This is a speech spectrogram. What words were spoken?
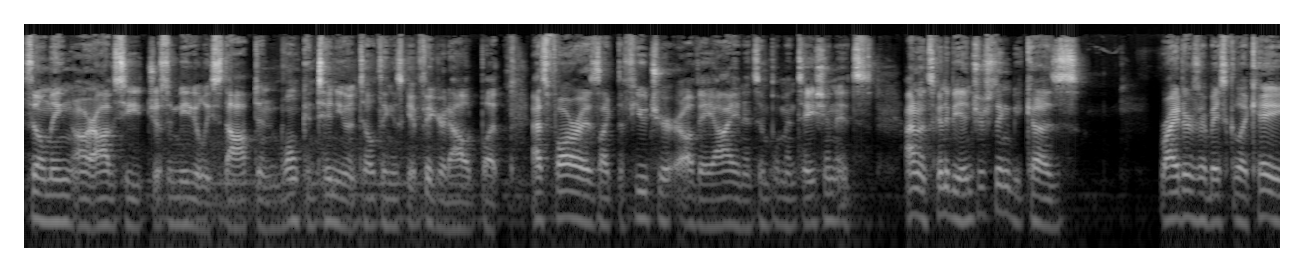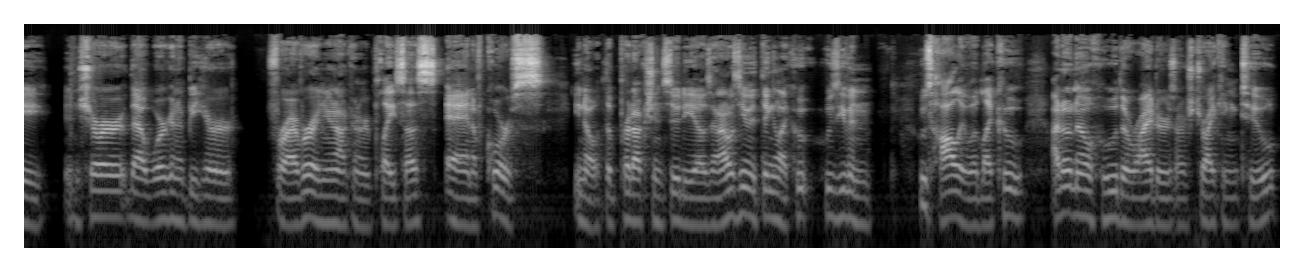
filming are obviously just immediately stopped and won't continue until things get figured out. But as far as like the future of AI and its implementation, it's I don't know. It's going to be interesting because writers are basically like, hey, ensure that we're going to be here forever and you're not going to replace us. And of course, you know the production studios. And I was even thinking like, who who's even who's Hollywood? Like who? I don't know who the writers are striking to.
